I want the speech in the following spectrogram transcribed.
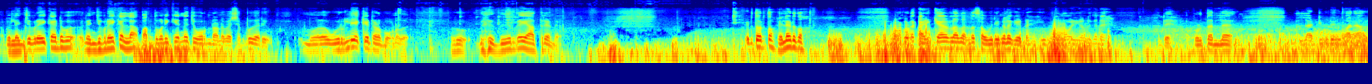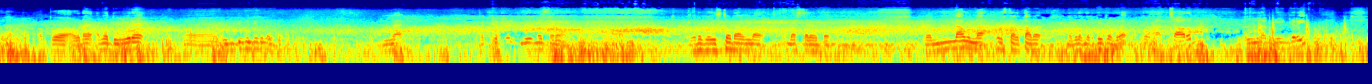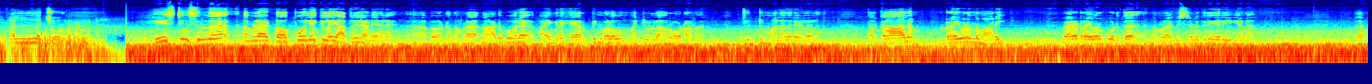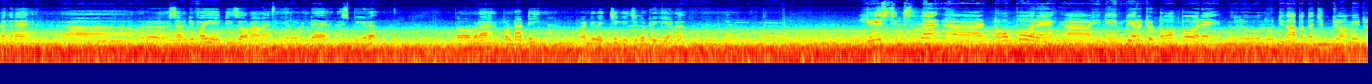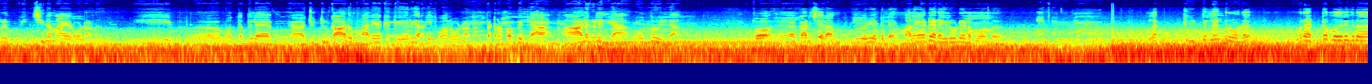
അപ്പോൾ ലഞ്ച് ബ്രേക്കായിട്ട് ലഞ്ച് ബ്രേക്ക് അല്ല പത്ത് മണിക്ക് തന്നെ ചോറുണ്ടാണ് വിശപ്പ് കയറി. ഉരുളിയൊക്കെ ആയിട്ടാണ് പോണത്. ഒരു ദീർഘയാത്രയാണ്. എടുത്തോ എടുത്തോ എല്ലാം എടുത്തോ. നമുക്കിവിടെ കഴിക്കാനുള്ള നല്ല സൗകര്യങ്ങളൊക്കെ ഉണ്ട്. ഈ പോണ വഴികളിൽ ഇങ്ങനെ അതെ അപ്പോഴത്തെ നല്ല നല്ല അടിപൊളി ഒരു മല. അപ്പോൾ അവിടെ അങ്ങ് ദൂരെ വിൻഡ് മില്ലുകളുണ്ട് നല്ല ഉള്ള സ്ഥലമാണ്. ഇവിടെ വേസ്റ്റ് ഇടാനുള്ള എല്ലാ സ്ഥലമുണ്ട്. എല്ലാമുള്ള ഒരു സ്ഥലത്താണ് നമ്മൾ നിർത്തിയിട്ടുള്ളത്. അപ്പോൾ അച്ചാറും നല്ല മീൻകറിയും നല്ല ചോറും. ഹേസ്റ്റിങ്സിൽ നിന്ന് നമ്മൾ ടോപ്പോയിലേക്കുള്ള യാത്രയിലാണ് ഞാൻ അപ്പോൾ കണ്ടോ നമ്മുടെ നാട് പോലെ ഭയങ്കര ഹെയർ പിൻ വളവും മറ്റുള്ള റോഡാണ്. ചുറ്റും മലനിരകളിൽ തൽക്കാലം ഡ്രൈവർ ഒന്ന് മാറി. വേറെ ഡ്രൈവർക്ക് കൊടുത്ത് നമ്മൾ വിശ്രമത്തിന് കയറിയിരിക്കുകയാണ്. അപ്പോൾ നമ്മളിങ്ങനെ ഒരു സെവന്റി ഫൈവ് എയ്റ്റി സോണാണ് ഈ റോഡിന്റെ സ്പീഡ് ഇപ്പോൾ നമ്മുടെ പൊണ്ടാട്ടി വണ്ടി വെച്ച് കീച്ചിക്കൊണ്ടിരിക്കുകയാണ്. ഹേസ്റ്റിങ്സിൽ നിന്ന് ടോപ്പോ വരെ ഈ നേപ്പിയർ ടു ടോപ്പോ വരെ ഒരു നൂറ്റി നാൽപ്പത്തഞ്ച് കിലോമീറ്റർ വിച്ഛിന്നമായ റോഡാണ്. ഈ മൊത്തത്തിൽ ചുറ്റും കാടും മലയൊക്കെ കയറി ഇറങ്ങി പോകുന്ന റോഡാണ്. പെട്രോൾ പമ്പില്ല ആളുകളില്ല ഒന്നുമില്ല. ഇപ്പോൾ കാണിച്ചു തരാം. ഈ വഴി കണ്ടില്ലേ? മലയുടെ ഇടയിലൂടെയാണ് പോകുന്നത്. നല്ല കിടിലൻ റോഡ്. ഒരറ്റം മുതൽ ഇങ്ങനെ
